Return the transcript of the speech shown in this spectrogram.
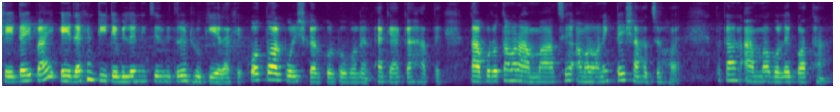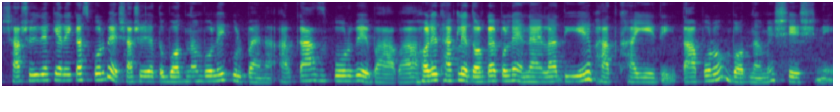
সেইটাই পাই এই দেখেন টি টেবিলের নিচের ভিতরে ঢুকিয়ে রাখে। কত আর পরিষ্কার করব বলেন একা একা হাতে। তারপরও তো আমার আম্মা আছে, আমার অনেকটাই সাহায্য হয়। তো কারণ আম্মা বলে কথা। শাশুড়িরা কি আর এই কাজ করবে? শাশুড়িরা তো বদনাম বলেই কুল পায় না। আর কাজ করবে বাবা। ঘরে থাকলে দরকার পড়লে ন্যালা দিয়ে ভাত খাইয়ে দিই। তারপরও বদনামের শেষ নেই।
